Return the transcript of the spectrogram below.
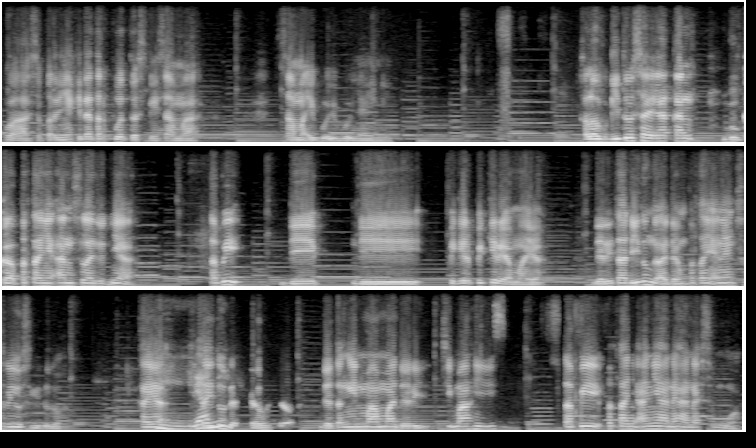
Wah, sepertinya kita terputus nih sama sama ibu-ibunya ini. Kalau begitu saya akan buka pertanyaan selanjutnya. Tapi di di pikir-pikir ya Maya. Dari tadi itu nggak ada yang pertanyaan yang serius gitu loh. Kayak Iya kita itu udah jauh-jauh datengin mama dari Cimahi, tapi pertanyaannya aneh-aneh semua.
